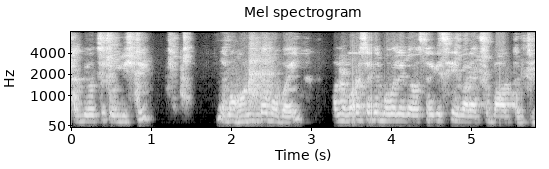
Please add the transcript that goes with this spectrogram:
থাকবে হচ্ছে চল্লিশটি। এবং হন্ডা মোবাইল, আমরা মোটরসাইকেল মোবাইলের ব্যবস্থা রেখেছি এবার একশো বাহাত্তরটি।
